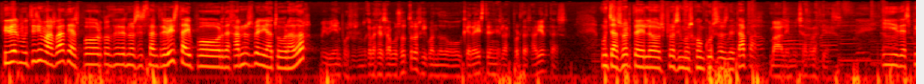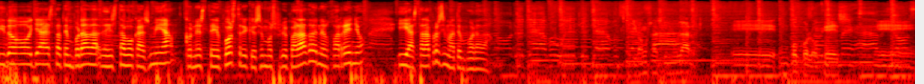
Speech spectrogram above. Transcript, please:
Fidel, muchísimas gracias por concedernos esta entrevista y por dejarnos venir a tu obrador. Muy bien, pues gracias a vosotros y cuando queráis tenéis las puertas abiertas. Mucha suerte en los próximos concursos de tapa. Vale, muchas gracias. Y despido ya esta temporada de Esta Boca es Mía con este postre que os hemos preparado en el Juarreño y hasta la próxima temporada. Y vamos a simular eh, un poco lo que es eh,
